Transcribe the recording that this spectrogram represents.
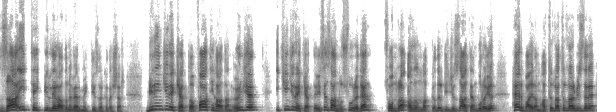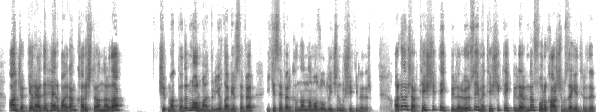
zahid tekbirleri adını vermekteyiz arkadaşlar. Birinci rekatta Fatiha'dan önce, ikinci rekatta ise Zamm-ı Sure'den sonra alınmaktadır diyeceğiz. Zaten burayı her bayram hatırlatırlar bizlere. Ancak genelde her bayram karıştıranlar da çıkmaktadır. Normaldir. Yılda bir sefer, iki sefer kılınan namaz olduğu için bu şekildedir. Arkadaşlar teşrik tekbirleri, ÖSYM teşrik tekbirlerinden soru karşımıza getirdi.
